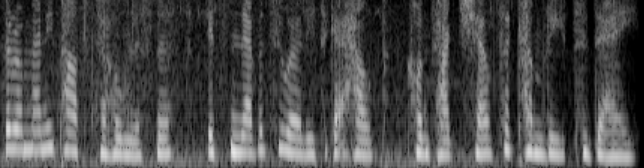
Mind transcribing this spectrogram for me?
There are many paths to homelessness. It's never too early to get help. Contact Shelter Cymru today.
